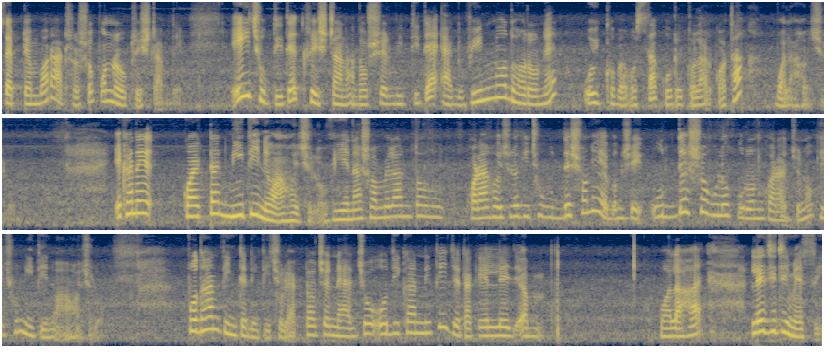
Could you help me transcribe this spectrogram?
সেপ্টেম্বর আঠারোশো পনেরো খ্রিস্টাব্দে। এই চুক্তিতে খ্রিস্টান আদর্শের ভিত্তিতে এক ভিন্ন ধরনের ঐক্য ব্যবস্থা গড়ে তোলার কথা বলা হয়েছিল। এখানে কয়েকটা নীতি নেওয়া হয়েছিল। ভিয়েনা সম্মেলন তো করা হয়েছিল কিছু উদ্দেশ্য নিয়ে এবং সেই উদ্দেশ্যগুলো পূরণ করার জন্য কিছু নীতি নেওয়া হয়েছিল। প্রধান তিনটে নীতি ছিল। একটা হচ্ছে ন্যায্য অধিকার নীতি, যেটাকে বলা হয় লেজিটিমেসি।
